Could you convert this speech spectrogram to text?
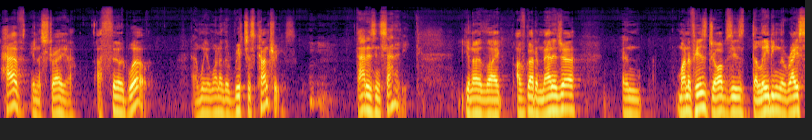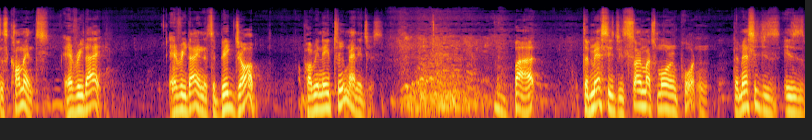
have in Australia are third world, and we're one of the richest countries. That is insanity. You know, like I've got a manager, and one of his jobs is deleting the racist comments every day. Every day, and it's a big job. I probably need two managers. but the message is so much more important. The message is, is,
